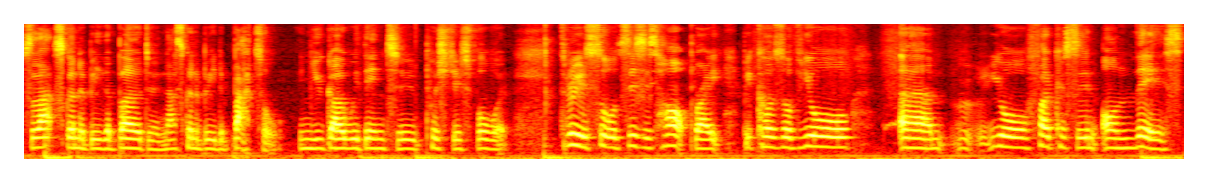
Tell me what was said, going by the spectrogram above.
so that's going to be the burden. That's going to be the battle. And you go within to push this forward. Three of Swords, this is heartbreak because of your um you're focusing on this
